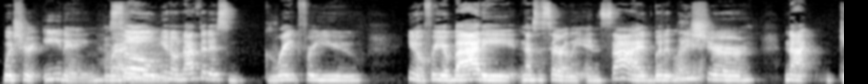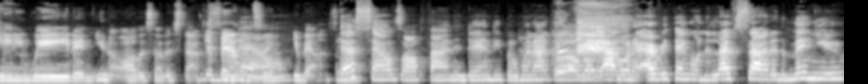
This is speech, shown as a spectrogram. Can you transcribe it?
what you're eating. Right. So, you know, not that it's great for you, you know, for your body necessarily inside, but at Right. least you're not gaining weight and, you know, all this other stuff. You're So balancing. Now, You're balanced. That sounds all fine and dandy, but when I go away, I order everything on the left side of the menu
